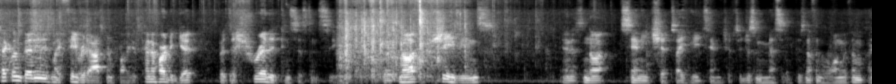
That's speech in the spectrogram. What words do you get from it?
Teclin bedding is my favorite Aspen product. It's kind of hard to get, but it's a shredded consistency. So it's not shavings and it's not sandy chips. I hate sandy chips. They're just messy. There's nothing wrong with them. I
